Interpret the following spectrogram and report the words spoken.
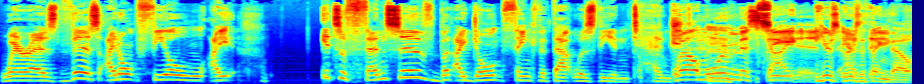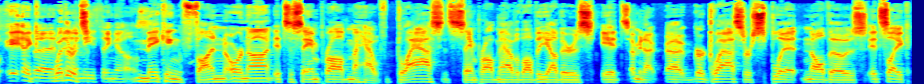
whereas this I don't feel I. It's offensive, but I don't think that that was the intention. Well, more mm, misguided, See, here's here's I the thing, though. It- like, than whether it's anything else. making fun or not, it's the same problem I have with Glass. It's the same problem I have with all the others. It's, I mean, uh, uh, or Glass or Split and all those. It's like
